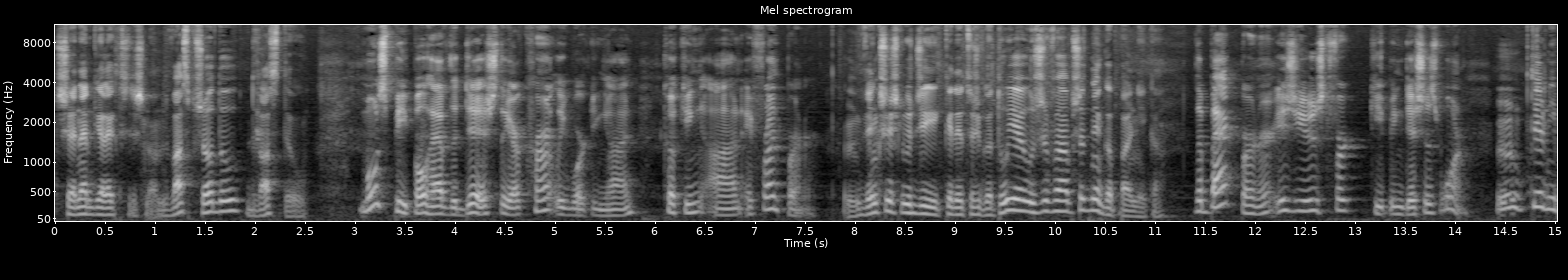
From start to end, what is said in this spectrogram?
czy energię elektryczną. Dwa z przodu, dwa z tyłu. Most people have the dish they are currently working on cooking on a front burner. Większość ludzi, kiedy coś gotuje, używa przedniego palnika. The back burner is used for keeping dishes warm. Mm,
